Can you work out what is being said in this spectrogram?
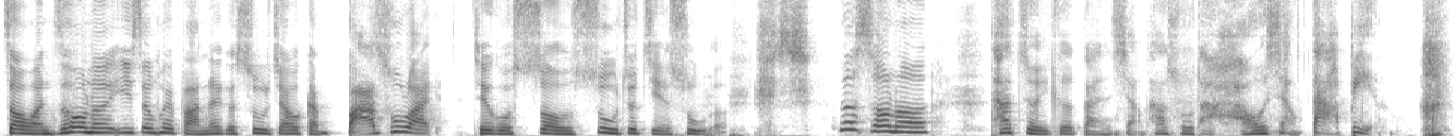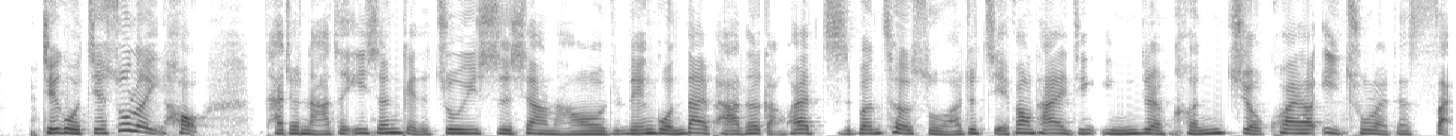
照完之后呢，医生会把那个塑胶杆拔出来，结果手术就结束了。那时候呢，他只有一个感想，他说他好想大便。结果结束了以后，他就拿着医生给的注意事项，然后连滚带爬的赶快直奔厕所啊，就解放他已经隐忍很久、快要溢出来的塞。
